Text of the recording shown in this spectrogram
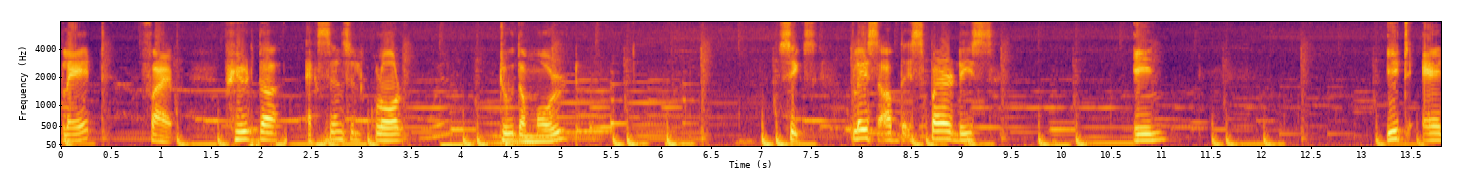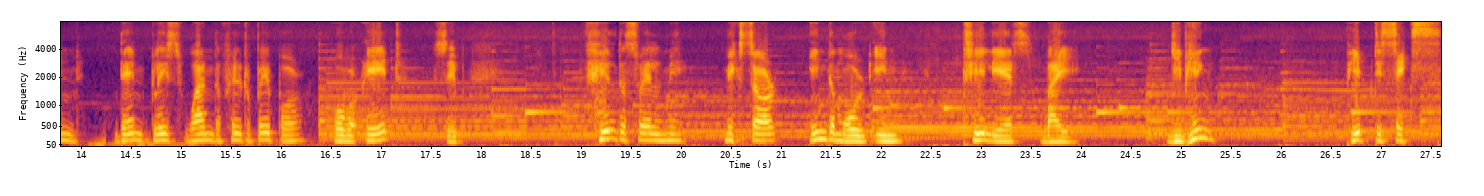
plate. 5. Feed the essential chlor to the mold. 6. Place of the spare dish in it and then place one the filter paper over it shape fill the mi mixture in the mold in three layers by giving 56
